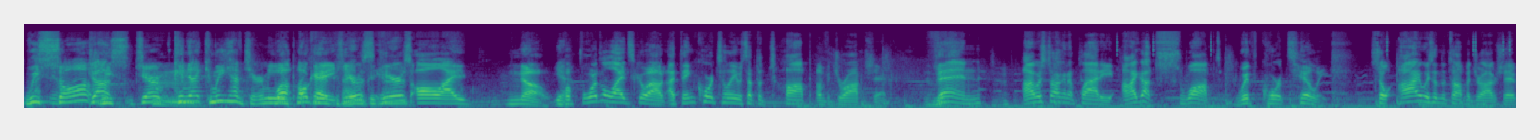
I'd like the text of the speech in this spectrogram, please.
We saw. We, Junk. s- Jeremy, can hmm. I? Can we have Jeremy? Well, okay. here, 'cause I am a Here's here's all I know. Yeah. Before the lights go out, I think Cortilli was at the top of dropship. Then I was talking to Platty. I got swapped with Cortilli. So I was in the top of dropship.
